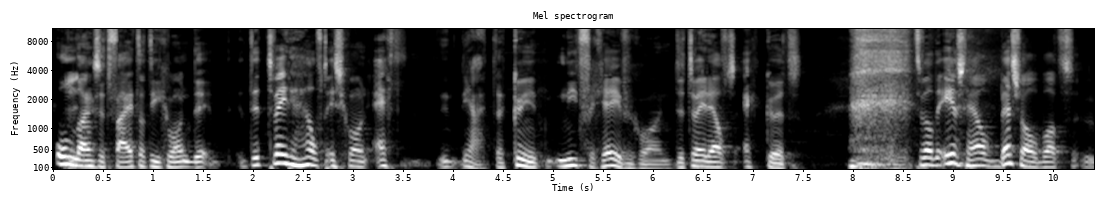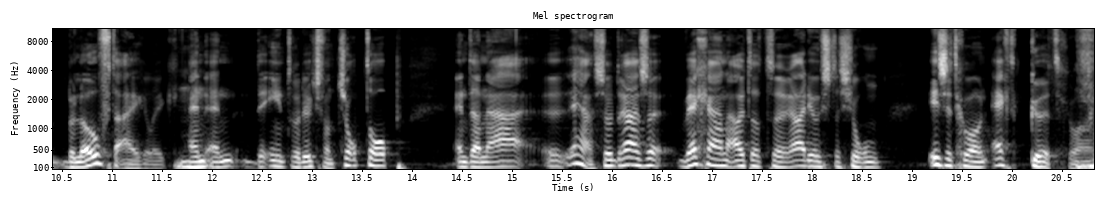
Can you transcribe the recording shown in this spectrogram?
Ondanks het feit dat hij gewoon... De, de tweede helft is gewoon echt... Ja, dat kun je niet vergeven gewoon. De tweede helft is echt kut. Terwijl de eerste helft best wel wat belooft eigenlijk. En, en de introductie van Chop Top. En daarna, eh, ja, zodra ze weggaan uit dat eh, radiostation... is het gewoon echt kut gewoon.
